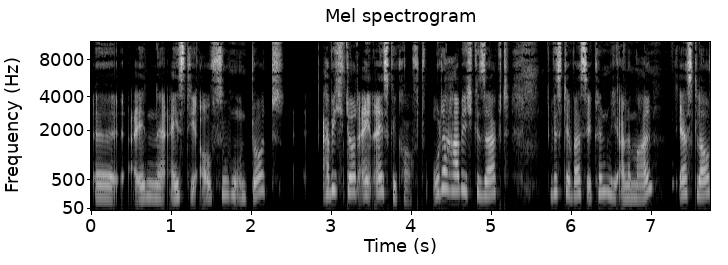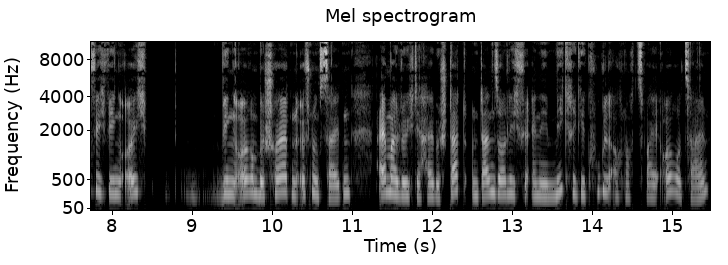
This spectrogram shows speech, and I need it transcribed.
äh, eine Eisdee aufsuchen und dort habe ich dort ein Eis gekauft. Oder habe ich gesagt, wisst ihr was, ihr könnt mich alle mal. Erst laufe ich wegen euch, wegen euren bescheuerten Öffnungszeiten einmal durch die halbe Stadt und dann soll ich für eine mickrige Kugel auch noch zwei Euro zahlen.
